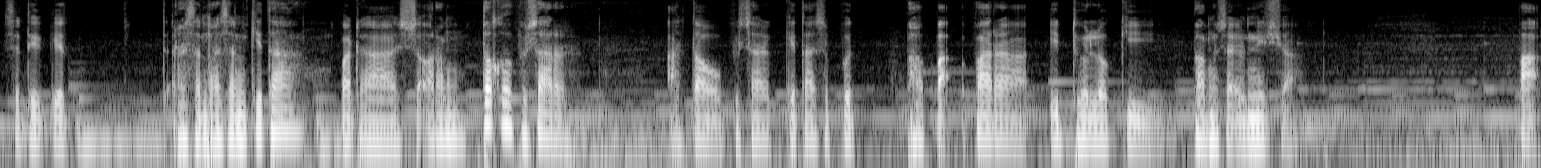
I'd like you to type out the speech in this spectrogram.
sedikit rasan-rasan kita pada seorang tokoh besar atau bisa kita sebut bapak para ideologi bangsa Indonesia Pak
